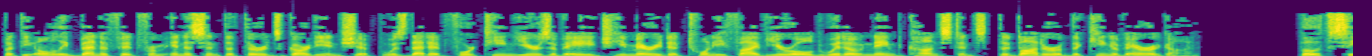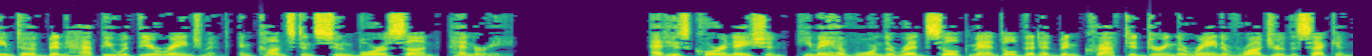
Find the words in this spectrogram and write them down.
but the only benefit from Innocent III's guardianship was that at 14 years of age he married a 25-year-old widow named Constance, the daughter of the King of Aragon. Both seem to have been happy with the arrangement, and Constance soon bore a son, Henry. At his coronation, he may have worn the red silk mantle that had been crafted during the reign of Roger II.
